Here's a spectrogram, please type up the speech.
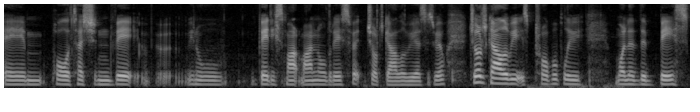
um, politician. Very, you know, very smart man. All the rest of it. George Galloway is as well. George Galloway is probably one of the best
